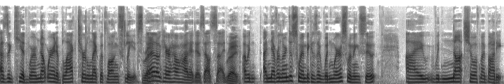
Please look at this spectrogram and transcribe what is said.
as a kid where I'm not wearing a black turtleneck with long sleeves. Right. And I don't care how hot it is outside. Right. I would. I never learned to swim because I wouldn't wear a swimming suit. I would not show off my body.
